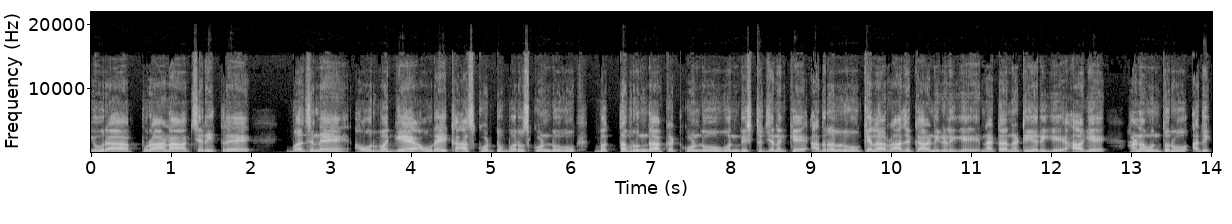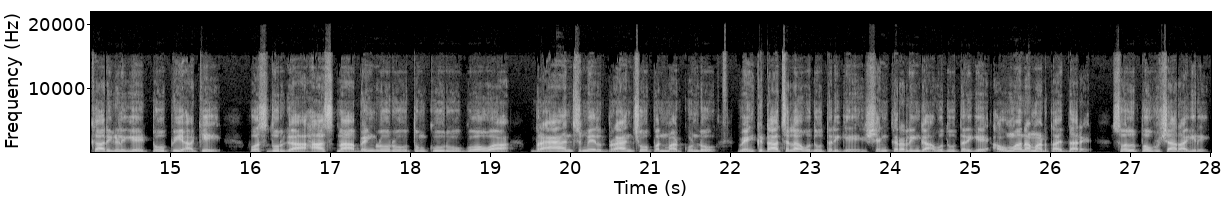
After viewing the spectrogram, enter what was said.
ಇವರ ಪುರಾಣ, ಚರಿತ್ರೆ, ಭಜನೆ ಅವ್ರ ಬಗ್ಗೆ ಅವರೇ ಕಾಸು ಕೊಟ್ಟು ಬರೆಸ್ಕೊಂಡು ಭಕ್ತ ವೃಂದ ಕಟ್ಕೊಂಡು ಒಂದಿಷ್ಟು ಜನಕ್ಕೆ ಅದರಲ್ಲೂ ಕೆಲ ರಾಜಕಾರಣಿಗಳಿಗೆ, ನಟ ನಟಿಯರಿಗೆ ಹಾಗೆ ಹಣವಂತರು ಅಧಿಕಾರಿಗಳಿಗೆ ಟೋಪಿ ಹಾಕಿ ಹೊಸದುರ್ಗ, ಹಾಸನ, ಬೆಂಗಳೂರು, ತುಮಕೂರು, ಗೋವಾ ಬ್ರಾಂಚ್ ಮೇಲೆ ಬ್ರಾಂಚ್ ಓಪನ್ ಮಾಡಿಕೊಂಡು ವೆಂಕಟಾಚಲ ಅವಧೂತರಿಗೆ, ಶಂಕರಲಿಂಗ ಅವಧೂತರಿಗೆ ಅವಮಾನ ಮಾಡ್ತಾ ಇದ್ದಾರೆ. ಸ್ವಲ್ಪ ಹುಷಾರಾಗಿರಿ.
